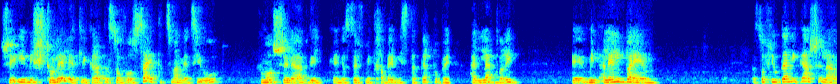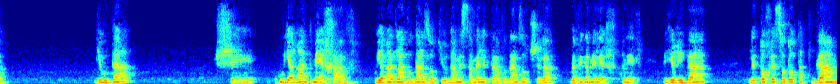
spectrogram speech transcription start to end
שהיא משתוללת לקראת הסוף ועושה את עצמה מציאות, כמו שלהבדיל, כן, יוסף מתחבא, מסתתר פה בעלילת דברים, אה, מתעלל בהם. בסוף יהודה ניגש אליו. יהודה, שהוא ירד מאחיו, הוא ירד לעבודה הזאת, יהודה מסמל את העבודה הזאת של דוד המלך, הירידה לתוך יסודות הפגם,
